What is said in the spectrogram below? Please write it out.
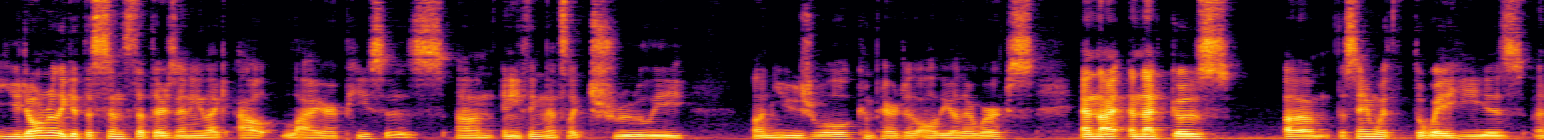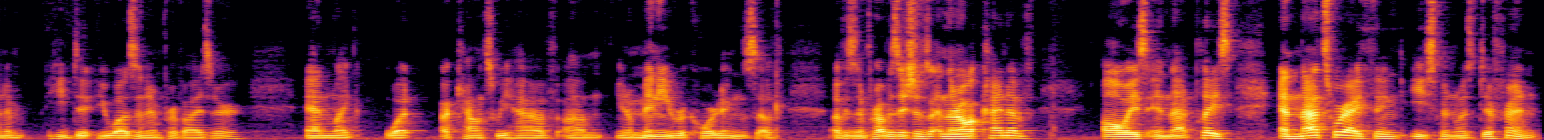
you don't really get the sense that there's any like outlier pieces, um, anything that's like truly unusual compared to all the other works, and that and that goes um, the same with the way he is an he did he was an improviser, and like what accounts we have, um, you know, many recordings of of his improvisations, and they're all kind of always in that place, and that's where I think Eastman was different,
